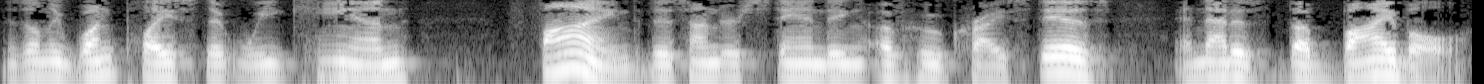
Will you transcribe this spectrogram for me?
There's only one place that we can find this understanding of who Christ is, and that is the Bible.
